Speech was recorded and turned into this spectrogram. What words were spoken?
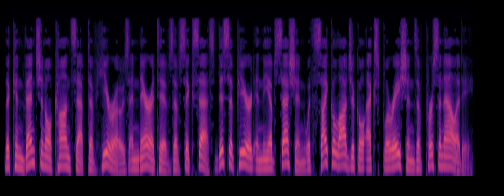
The conventional concept of heroes and narratives of success disappeared in the obsession with psychological explorations of personality.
